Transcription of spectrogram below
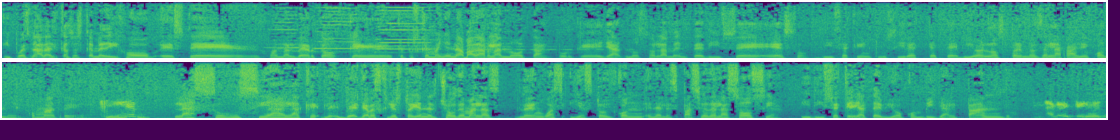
Y pues nada, el caso es que me dijo este Juan Alberto que, que pues que mañana va a dar la nota porque ella no solamente dice eso, dice que inclusive que te vio en los premios de la radio con él, comadre. ¿Quién? La socia, la que ya ves que yo estoy en el show de malas lenguas y estoy con en el espacio de la socia y dice que ella te vio con Villalpando. A ver, pero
